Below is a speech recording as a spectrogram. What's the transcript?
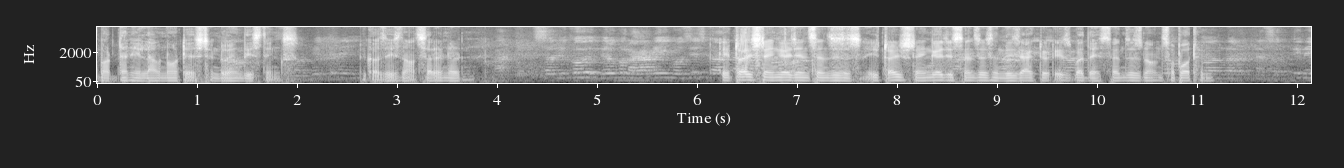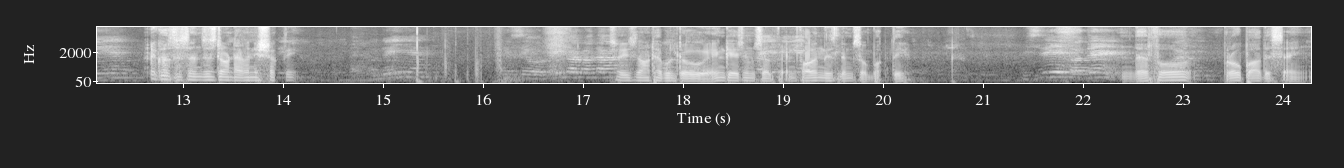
but then he'll have no taste in doing these things because he's not surrendered. He tries to engage in senses. He tries to engage his senses in these activities, but the senses don't support him because the senses don't have any shakti. So he's not able to engage himself in following these limbs of bhakti. Therefore, Prabhupada is saying.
